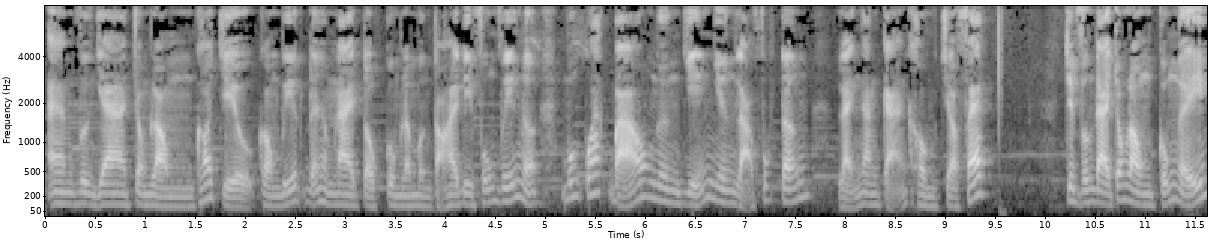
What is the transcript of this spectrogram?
An Vương gia trong lòng khó chịu, không biết đến hôm nay tột cùng là mừng thọ hay đi phúng viếng nữa, muốn quát bảo ngừng diễn nhưng lão Phúc Tấn lại ngăn cản không cho phép. Trình Vượng Đài trong lòng cũng nghĩ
